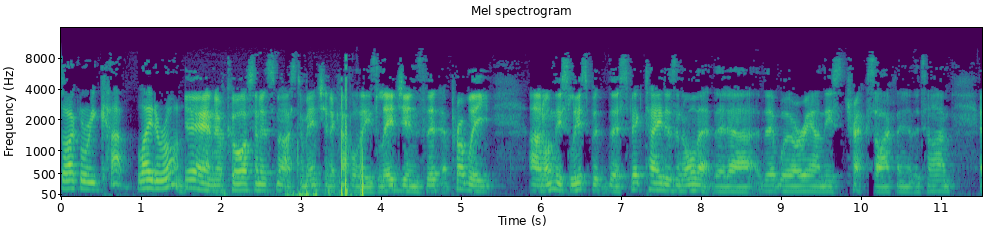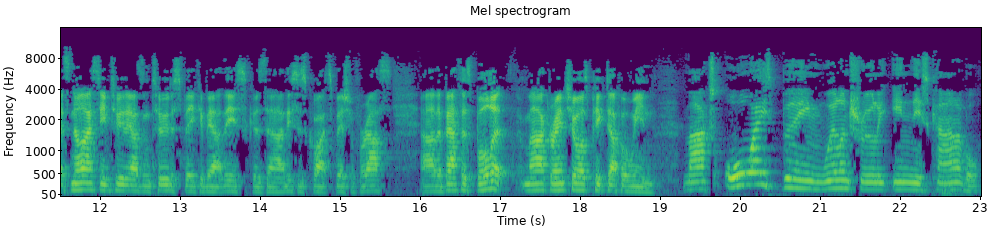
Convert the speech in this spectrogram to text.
Cyclery Cup later on. Yeah, and of course, and it's nice to mention a couple of these legends that probably aren't on this list, but the spectators and all that that uh, that were around this track cycling at the time. It's nice in 2002 to speak about this because uh, this is quite special for us. Uh, the Bathurst Bullet, Mark Renshaw's picked up a win. Mark's always been well and truly in this carnival.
